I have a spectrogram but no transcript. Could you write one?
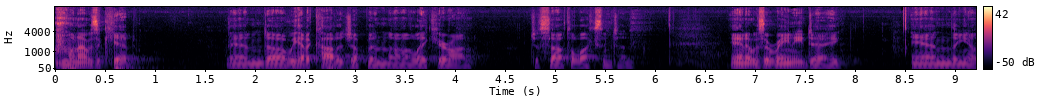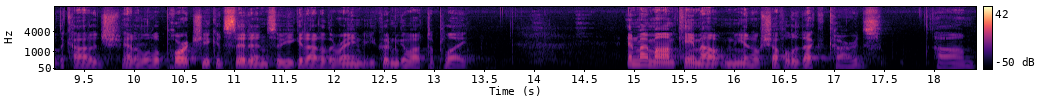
when I was a kid, and uh, we had a cottage up in uh, Lake Huron, just south of Lexington. And it was a rainy day, and the, you know the cottage had a little porch you could sit in, so you get out of the rain, but you couldn't go out to play. And my mom came out and you know shuffled a deck of cards. Um,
